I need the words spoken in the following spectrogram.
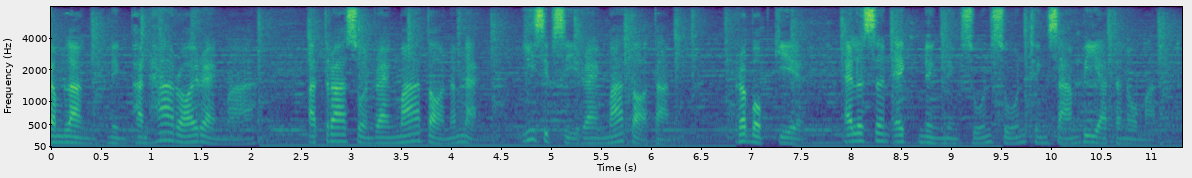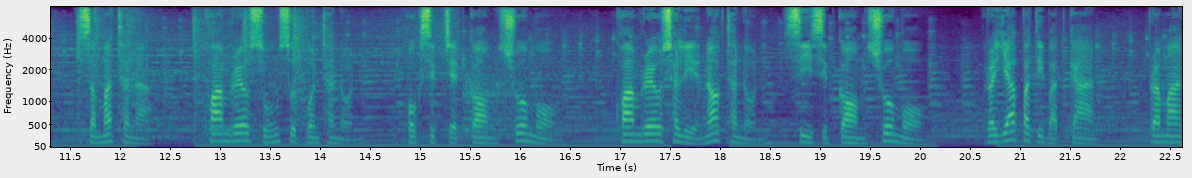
กำลัง 1,500 แรงม้า อัตราส่วนแรงม้าต่อน้ำหนัก 24 แรงม้าต่อตัน ระบบเกียร์ Ellison X 1100ถึง 3B อัตโนมัติ สมรรถนะ ความเร็วสูงสุดบนถนน 67 กมชั่วโมง ความเร็วเฉลี่ยนอกถนน 40 กมชั่วโมง ระยะปฏิบัติการ ประมาณ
